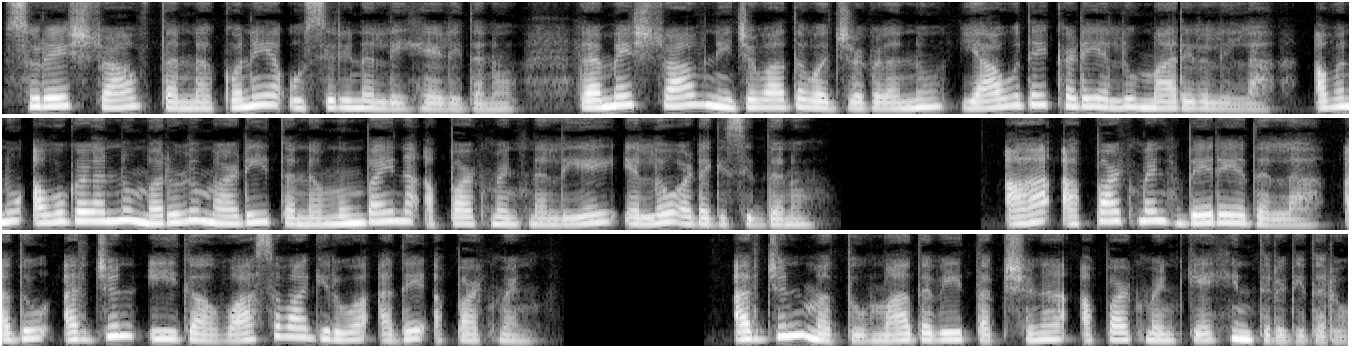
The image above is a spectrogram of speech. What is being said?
ಸುರೇಶ್ ರಾವ್ ತನ್ನ ಕೊನೆಯ ಉಸಿರಿನಲ್ಲಿ ಹೇಳಿದನು, ರಮೇಶ್ ರಾವ್ ನಿಜವಾದ ವಜ್ರಗಳನ್ನು ಯಾವುದೇ ಕಡೆಯಲ್ಲೂ ಮಾರಿರಲಿಲ್ಲ. ಅವನು ಅವುಗಳನ್ನು ಮರುಳು ಮಾಡಿ ತನ್ನ ಮುಂಬೈನ ಅಪಾರ್ಟ್ಮೆಂಟ್ನಲ್ಲಿಯೇ ಎಲ್ಲೋ ಅಡಗಿಸಿದ್ದನು. ಆ ಅಪಾರ್ಟ್ಮೆಂಟ್ ಬೇರೆಯದಲ್ಲ, ಅದು ಅರ್ಜುನ್ ಈಗ ವಾಸವಾಗಿರುವ ಅದೇ ಅಪಾರ್ಟ್ಮೆಂಟ್. ಅರ್ಜುನ್ ಮತ್ತು ಮಾಧವಿ ತಕ್ಷಣ ಅಪಾರ್ಟ್ಮೆಂಟ್ಗೆ ಹಿಂತಿರುಗಿದರು.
